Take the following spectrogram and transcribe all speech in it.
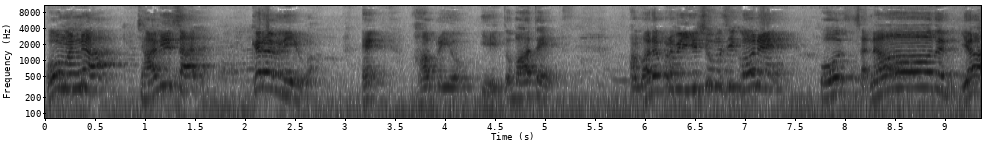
वो मन्ना चालीस साल खराब नहीं हुआ। है? हाँ प्रियो, यही तो बात है। हमारे प्रभु यीशु मसीह कौन है? वो सनातन या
